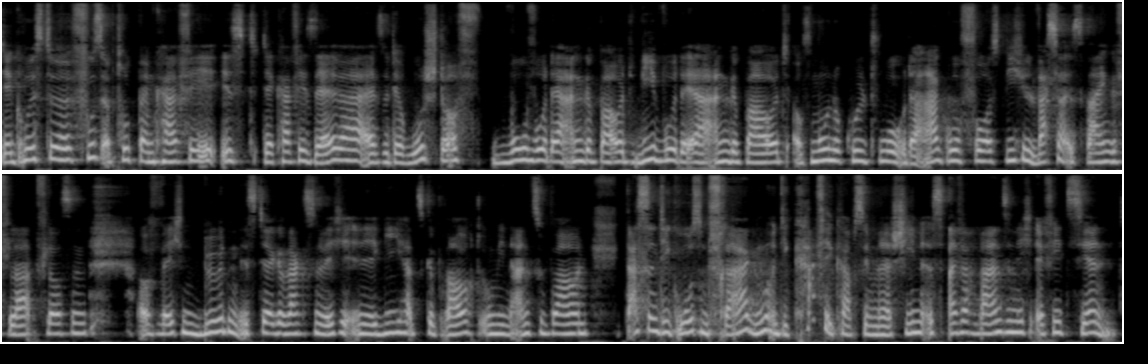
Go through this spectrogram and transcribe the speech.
Der größte Fußabdruck beim Kaffee ist der Kaffee selber, also der Rohstoff. Wo wurde er angebaut? Wie wurde er angebaut? Auf Monokultur oder Agroforst? Wie viel Wasser ist reingeflossen? Auf welchen Böden ist er gewachsen? Welche Energie hat es gebraucht, um ihn anzubauen? Das sind die großen Fragen. Und die Kaffeekapselmaschine ist einfach wahnsinnig effizient,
